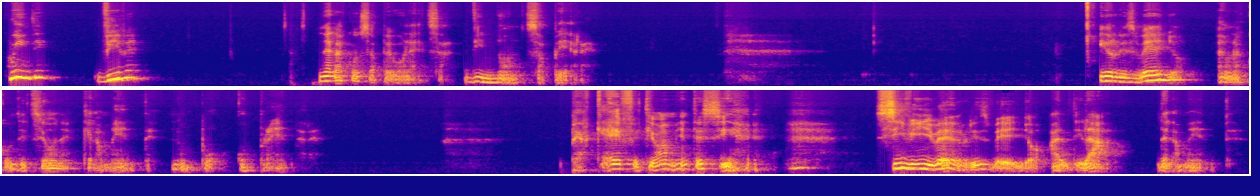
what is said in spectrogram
Quindi vive nella consapevolezza di non sapere. Il risveglio è una condizione che la mente non può comprendere, perché effettivamente si, si vive il risveglio al di là della mente.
